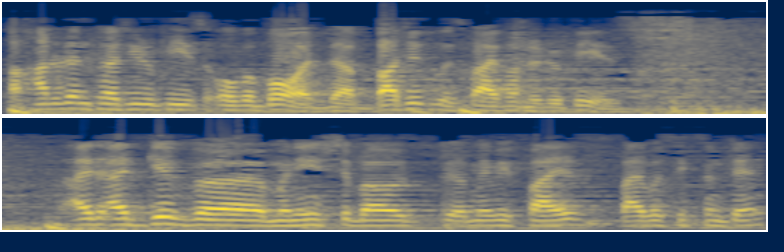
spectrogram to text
130 rupees overboard. The budget was 500 rupees. I'd, I'd give uh, Manish about uh, maybe five, five or six and ten.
